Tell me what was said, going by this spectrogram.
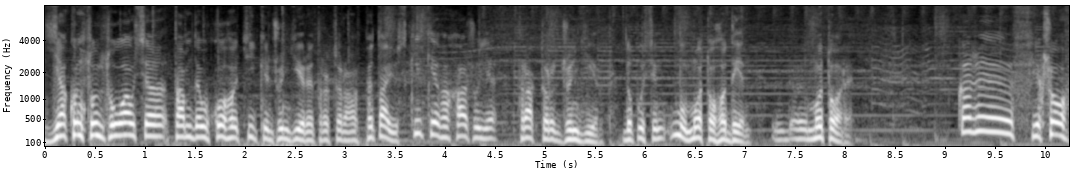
Я консультувався там, де у кого тільки джундіри трактора. Питаю, скільки вихажує трактор джундір, допустимо, ну, мотогодин, е, мотори. Каже, якщо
